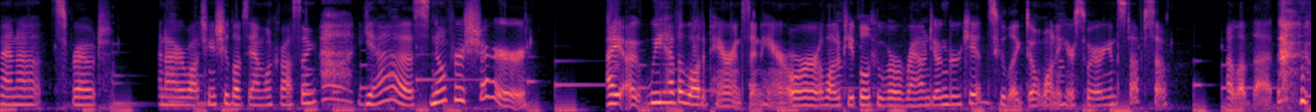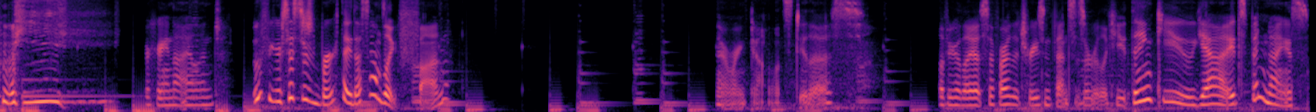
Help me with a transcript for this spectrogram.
Mana, Sprout, and I are watching. She loves Animal Crossing. yes, no, for sure. I, I, we have a lot of parents in here, or a lot of people who are around younger kids who like don't want to hear swearing and stuff. So, I love that. Hurricane Island. Ooh, for your sister's birthday. That sounds like fun. There we go. Let's do this. Love your layout so far. The trees and fences are really cute. Thank you. Yeah, it's been nice.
